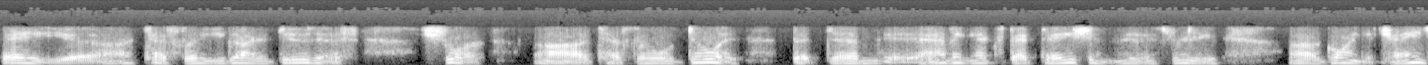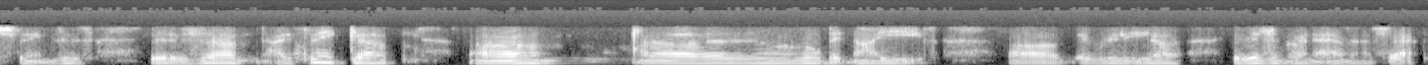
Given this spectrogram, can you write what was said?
hey, uh, Tesla, you got to do this. Sure, uh, Tesla will do it, but um, having expectation that it's really uh, going to change things is, is um, I think, uh, um, uh, a little bit naive. it really, it isn't going to have an effect.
